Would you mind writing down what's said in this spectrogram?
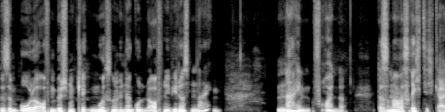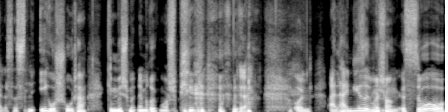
Symbole auf dem Bildschirm klicken muss und im Hintergrund laufen die Videos? Nein. Nein, Freunde. Das ist mal was richtig Geiles. Das ist ein Ego-Shooter gemischt mit einem Rhythmusspiel. Ja. Und allein diese Mischung ist so,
